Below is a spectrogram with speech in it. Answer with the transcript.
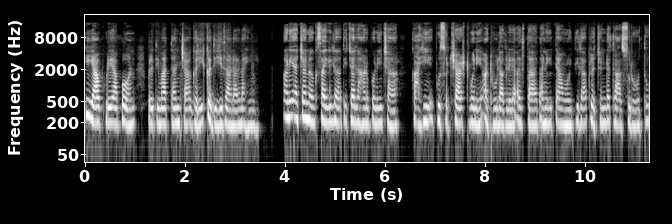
की यापुढे आपण प्रतिमात्यांच्या घरी कधीही जाणार नाही. आणि अचानक सायलीला तिच्या लहानपणीच्या काही पुसटच्या आठवणी आठवू लागलेल्या असतात आणि त्यामुळे तिला प्रचंड त्रास सुरू होतो.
